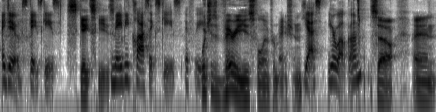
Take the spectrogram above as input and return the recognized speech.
I do. Skate skis. Skate skis, Maybe classic skis if we. which is very useful information. yes, you're welcome. So, and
